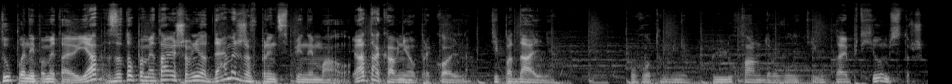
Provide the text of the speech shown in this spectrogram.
тупо не пам'ятаю. Я зато пам'ятаю, що в нього демеджа, в принципі, немало. І атака в нього прикольна. Типа дальня. Ого, там мені Люхандро влетів. Дай підхилимося трошки.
